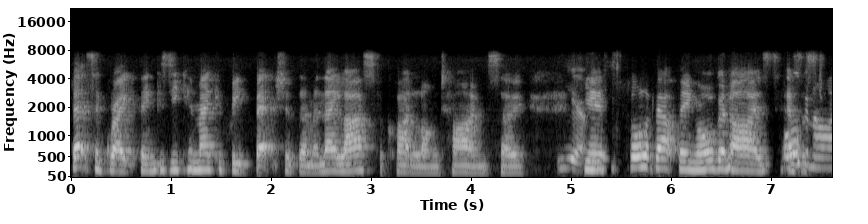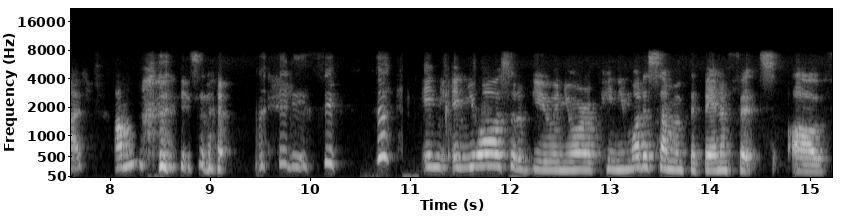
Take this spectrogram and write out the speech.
that's a great thing because you can make a big batch of them and they last for quite a long time. So yeah, yeah it's all about being organized organized. um, isn't it? It is in in your sort of view, in your opinion, what are some of the benefits of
